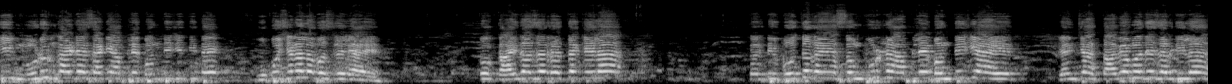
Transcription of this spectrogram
ती मोडून काढण्यासाठी आपले बंदीजी तिथे उपोषणाला बसलेले आहेत. तो कायदा जर रद्द केला तर ती बोधक या संपूर्ण आपले बंदीजी आहेत यांच्या ताब्यामध्ये जर दिलं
